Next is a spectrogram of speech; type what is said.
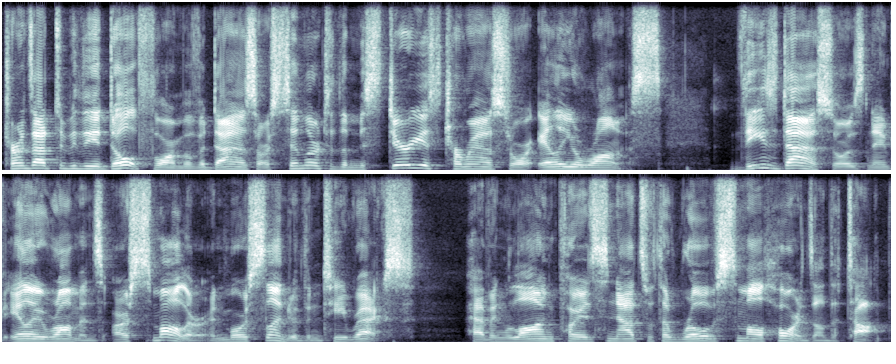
turns out to be the adult form of a dinosaur similar to the mysterious Tyrannosaur Alioramus. These dinosaurs, named Alioramins, are smaller and more slender than T-Rex, having long pointed snouts with a row of small horns on the top.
